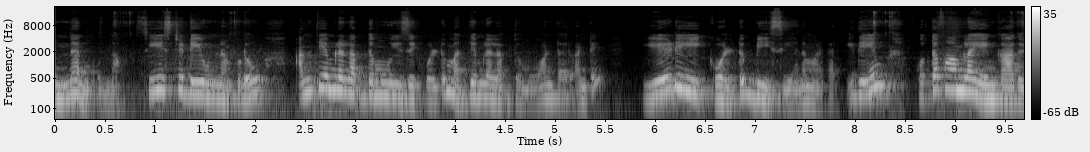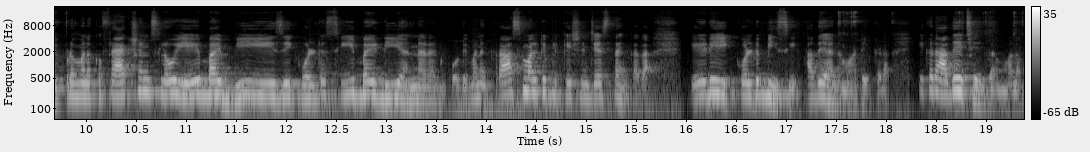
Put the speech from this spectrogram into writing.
ఉంది అనుకుందాం. సిఈస్ట్ డి ఉన్నప్పుడు అంత్యంల లబ్ధము ఈజ్ ఈక్వల్ టు మధ్యంల లబ్ధము అంటారు. అంటే ఏడి ఈక్వల్ టు బీసీ అనమాట ఇదేం కొత్త ఫార్ములా ఏం కాదు. ఇప్పుడు మనకు ఫ్రాక్షన్స్లో A by B is equal to C by D అన్నారనుకోండి మనం క్రాస్ మల్టిప్లికేషన్ చేస్తాం కదా ఏడి ఈక్వల్ టు బీసీ అదే అన్నమాట ఇక్కడ. ఇక్కడ అదే చేద్దాం మనం.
